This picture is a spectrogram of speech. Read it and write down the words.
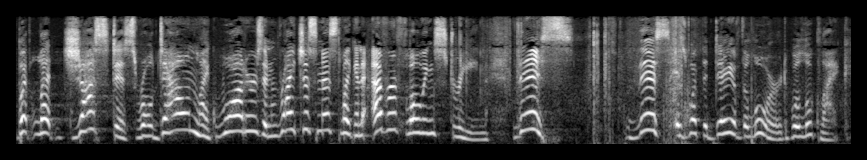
But let justice roll down like waters and righteousness like an ever flowing stream. This, this is what the day of the Lord will look like.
